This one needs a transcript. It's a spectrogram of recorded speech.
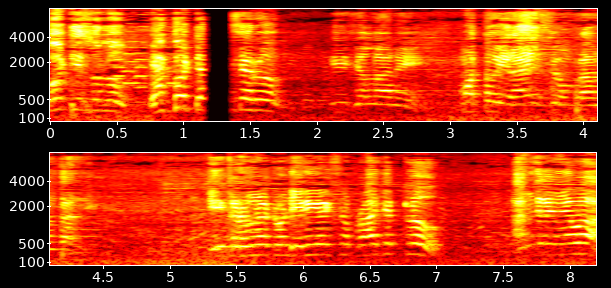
కోటీసులు ఎగ్గొట్టారు ఈ జిల్లాని మొత్తం ఈ రాయలసీమ ప్రాంతాన్ని. ఇక్కడ ఉన్నటువంటి ఇరిగేషన్ ప్రాజెక్టులు అందరినేవా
